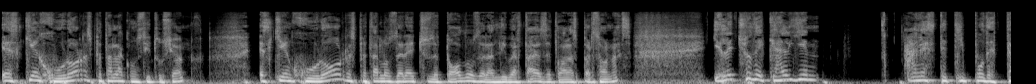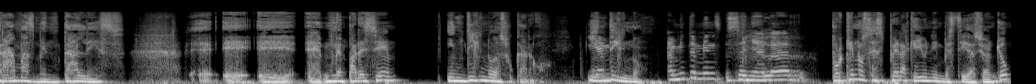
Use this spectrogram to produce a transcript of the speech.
es quien juró respetar la Constitución, es quien juró respetar los derechos de todos, de las libertades de todas las personas. Y el hecho de que alguien haga este tipo de tramas mentales eh, eh, eh, me parece indigno de su cargo. indigno. A mí, también señalar. ¿Por qué no se espera que haya una investigación? Yo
